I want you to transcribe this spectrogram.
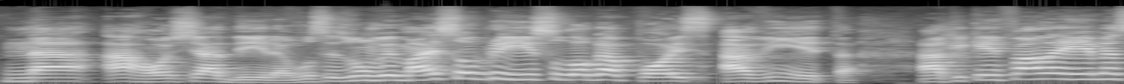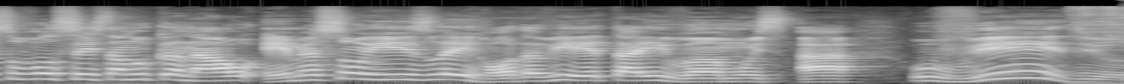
na arrochadeira. Vocês vão ver mais sobre isso logo após a vinheta. Aqui quem fala é Emerson, você está no canal Emerson Isley, roda a vinheta e vamos a o vídeo.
